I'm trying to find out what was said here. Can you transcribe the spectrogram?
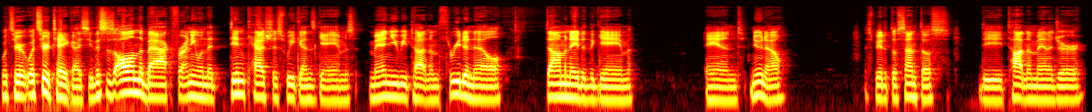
What's your What's your take, I see? This is all on the back for anyone that didn't catch this weekend's games. Man U beat Tottenham three to nil, dominated the game, and Nuno Espirito Santos, the Tottenham manager,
